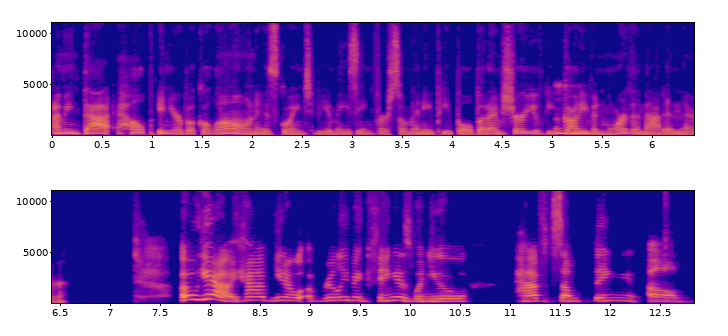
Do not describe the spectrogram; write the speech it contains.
i mean that help in your book alone is going to be amazing for so many people but i'm sure you've mm-hmm. got even more than that in there oh yeah i have you know a really big thing is when you have something um,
